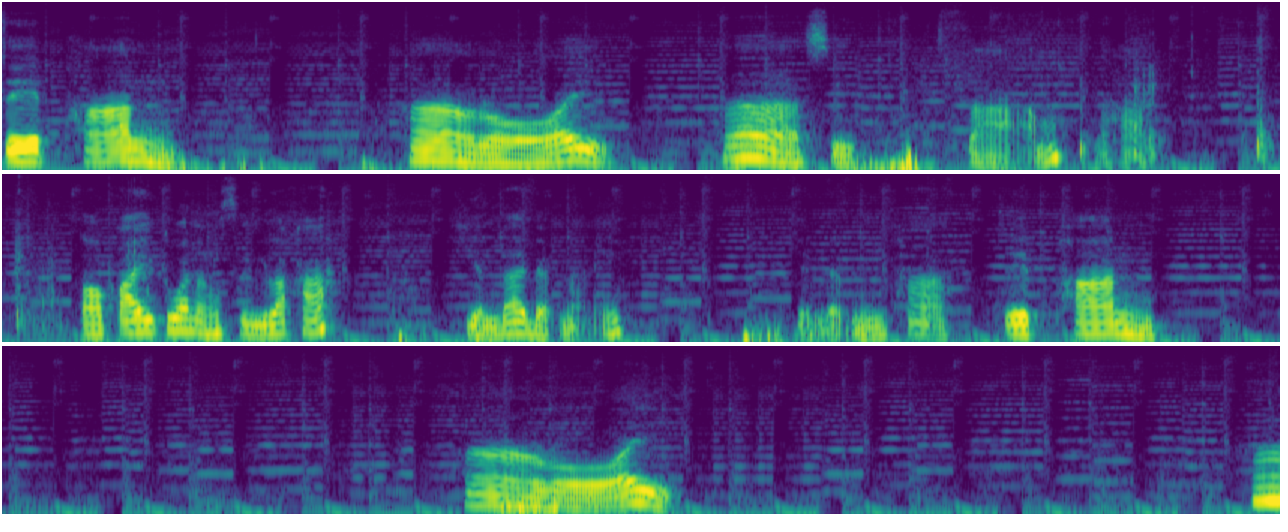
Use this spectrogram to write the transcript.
7,553 นะคะ ต่อไปตัวหนังสือละคะ เขียนได้แบบไหน เขียนแบบนี้ค่ะ เจ็ดพันห้าร้อยห้า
